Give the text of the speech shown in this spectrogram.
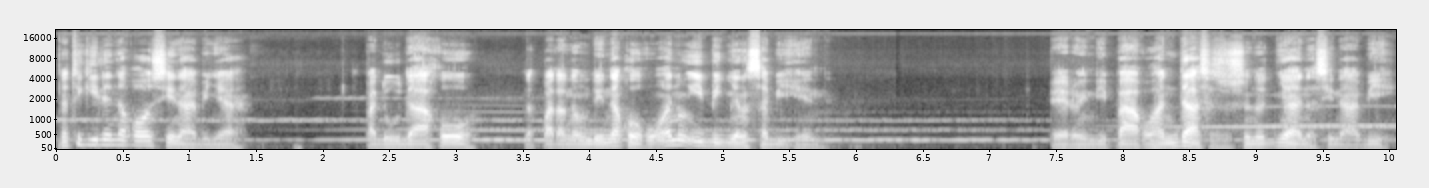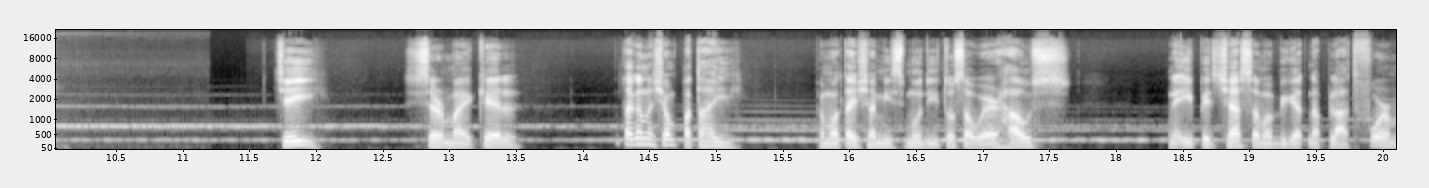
Natigilan ako sinabi niya. Paduda ako. Napatanong din ako kung anong ibig niyang sabihin. Pero hindi pa ako handa sa susunod niya na sinabi. Jay, si Sir Michael, matagal na siyang patay. Namatay siya mismo dito sa warehouse. Naipit siya sa mabigat na platform.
